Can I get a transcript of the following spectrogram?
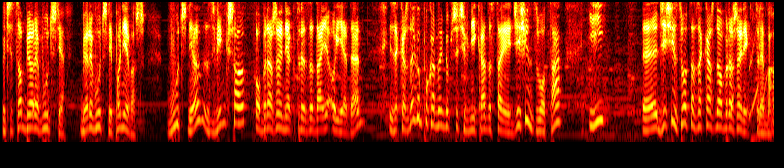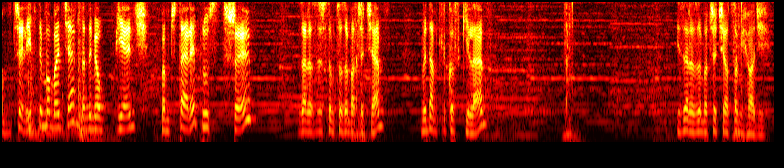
Wiecie co? Biorę włócznię. Biorę włócznię, ponieważ włócznia zwiększa obrażenia, które zadaje o 1 i za każdego pokonanego przeciwnika dostaję 10 zł i e, 10 zł za każde obrażenie, które mam. Czyli w tym momencie będę miał 5, mam 4 plus 3. Zaraz zresztą to zobaczycie. Wydam tylko skillę. I zaraz zobaczycie o co mi chodzi.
